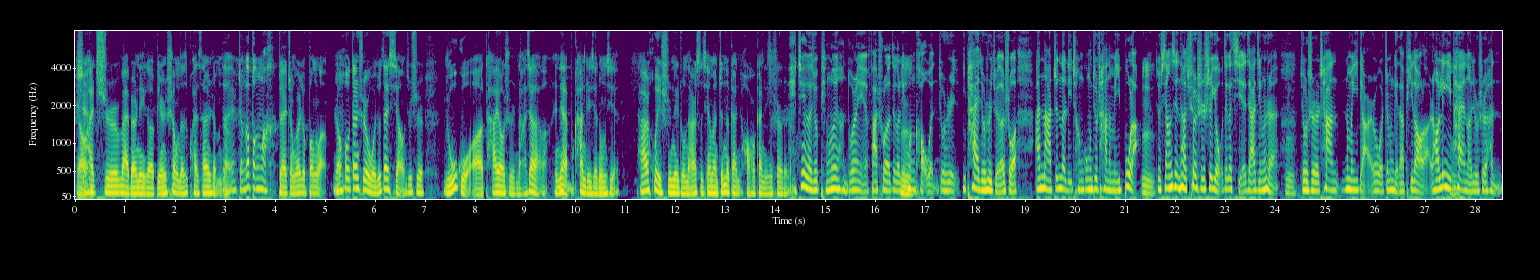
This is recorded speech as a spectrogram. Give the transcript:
然后还吃外边那个别人剩的快餐什么的，对，整个崩了。对，整个就崩了。嗯然后，但是我就在想，就是如果他要是拿下来了，人家也不看这些东西，他会是那种拿着四千万真的干好好干这个事儿的人。这个就评论很多人也发出了这个灵嗯魂拷问，就是一派就是觉得说安娜真的离成功就差那么一步了，嗯就相信她确实是有这个企业家精神，嗯，就是差那么一点儿，我真给她批到了。然后另一派呢，就是很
